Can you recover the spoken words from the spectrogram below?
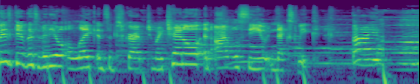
Please give this video a like and subscribe to my channel, and I will see you next week. Bye!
